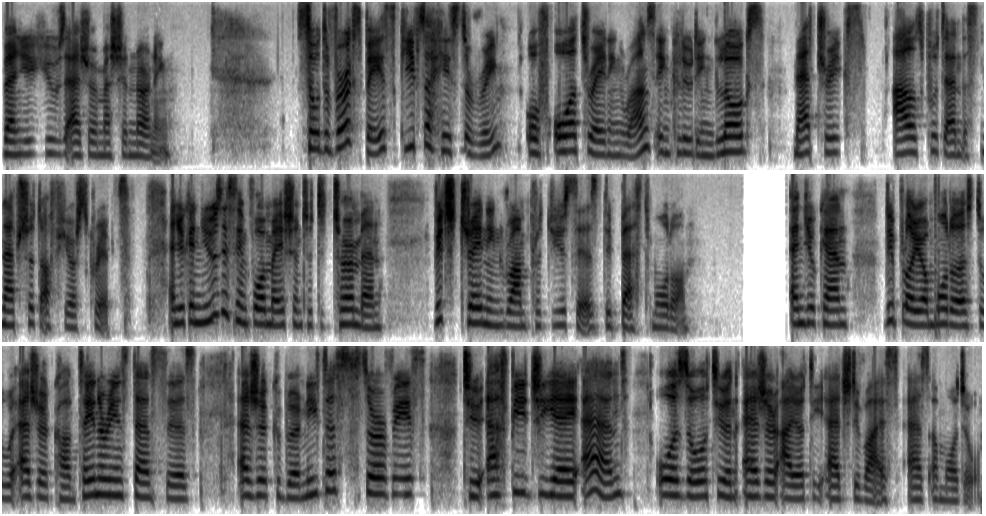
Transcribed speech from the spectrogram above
when you use Azure Machine Learning. So the workspace keeps a history of all training runs, including logs, metrics, output, and a snapshot of your scripts. And you can use this information to determine which training run produces the best model. And you can deploy your models to Azure Container Instances, Azure Kubernetes Service, to FPGA, and also to an Azure IoT Edge device as a module.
